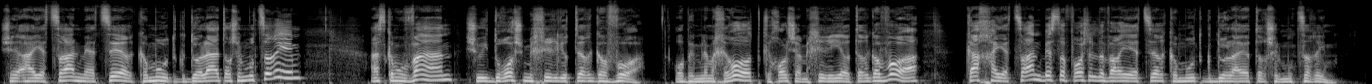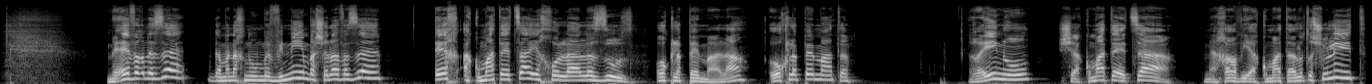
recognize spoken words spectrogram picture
שהיצרן מייצר כמות גדולה יותר של מוצרים, אז כמובן שהוא ידרוש מחיר יותר גבוה. או במילים אחרות, ככל שהמחיר יהיה יותר גבוה, כך היצרן בסופו של דבר ייצר כמות גדולה יותר של מוצרים. מעבר לזה, גם אנחנו מבינים בשלב הזה איך עקומת ההיצע יכולה לזוז, או כלפי מעלה, או כלפי מטה. ראינו שעקומת ההיצע, מאחר והיא עקומת העלות השולית,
